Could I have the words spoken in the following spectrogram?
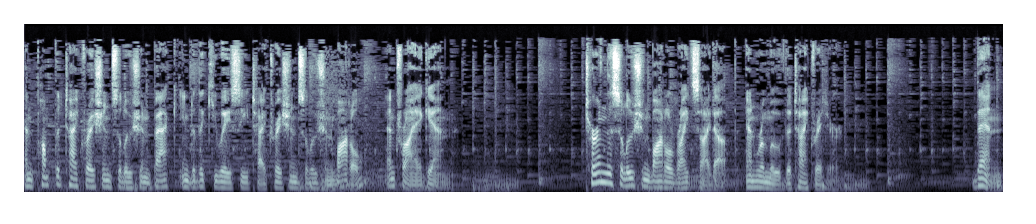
and pump the titration solution back into the QAC titration solution bottle and try again. Turn the solution bottle right side up and remove the titrator. Then,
